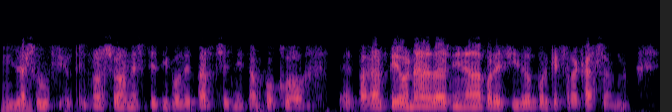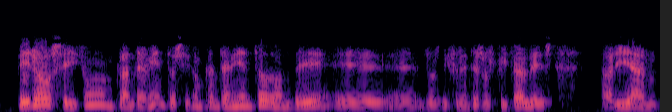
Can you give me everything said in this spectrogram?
Y las soluciones no son este tipo de parches, ni tampoco eh, pagar peonadas ni nada parecido porque fracasan. ¿no? Pero se hizo un planteamiento, se hizo un planteamiento donde eh, eh, los diferentes hospitales harían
